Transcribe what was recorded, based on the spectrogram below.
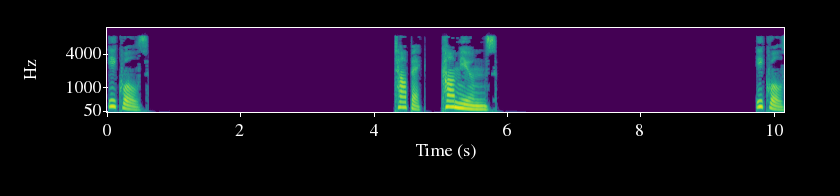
equals Topic: Communes equals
